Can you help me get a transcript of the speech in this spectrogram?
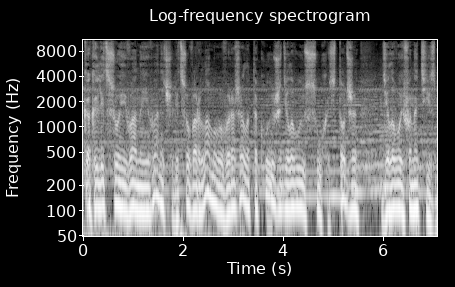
Как и лицо Ивана Ивановича, лицо Варламова выражало такую же деловую сухость, тот же деловой фанатизм.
